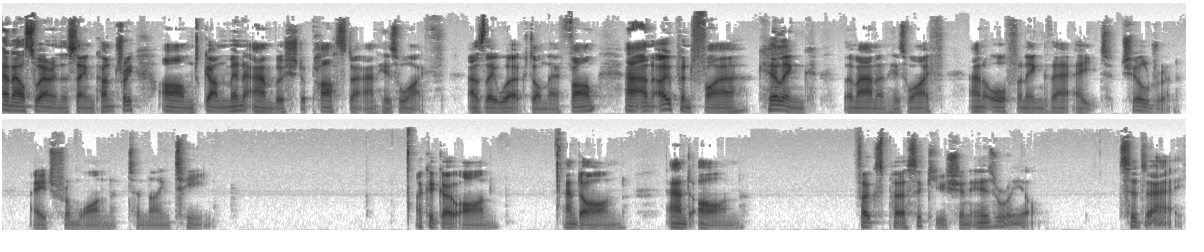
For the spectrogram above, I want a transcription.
And elsewhere in the same country, armed gunmen ambushed a pastor and his wife as they worked on their farm and opened fire, killing the man and his wife and orphaning their eight children, aged from 1 to 19. I could go on and on and on. Folks, persecution is real. Today.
